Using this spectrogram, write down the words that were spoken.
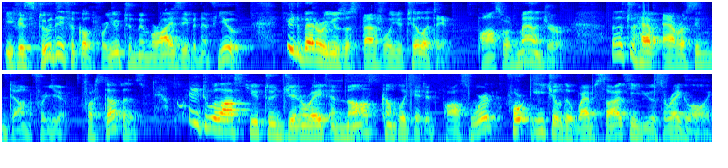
If it's too difficult for you to memorize even a few, you'd better use a special utility – Password Manager, to have everything done for you. For starters, it will ask you to generate a most complicated password for each of the websites you use regularly,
